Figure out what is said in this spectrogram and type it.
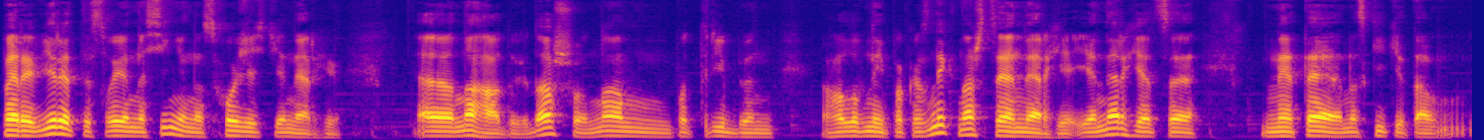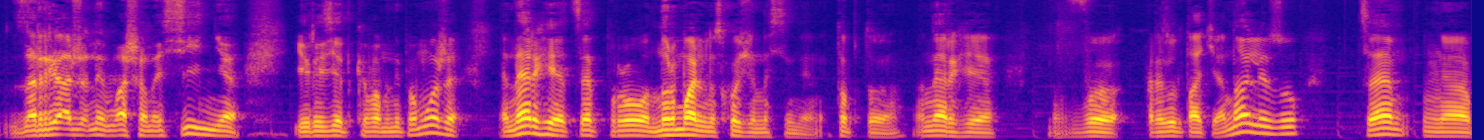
перевірити своє насіння на схожість і енергію. Е, Нагадую, да, що нам потрібен головний показник наш це енергія. І енергія це не те, наскільки там заряджене ваше насіння, і розетка вам не поможе. Енергія це про нормально схожі насінини. Тобто енергія в результаті аналізу це е,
